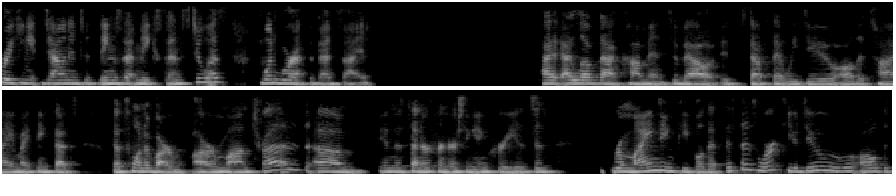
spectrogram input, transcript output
breaking it down into things that make sense to us when we're at the bedside. I, I love that comment about it's stuff that we do all the time. I think that's that's one of our our mantras um, in the Center for Nursing Inquiry is just reminding people that this is work you do all the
